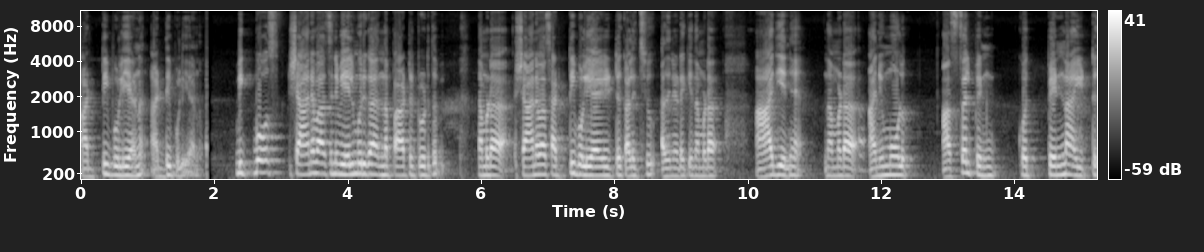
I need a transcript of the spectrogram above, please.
അടിപൊളിയാണ്. അടിപൊളിയാണ്. ബിഗ് ബോസ് ഷാനവാസിന് വേൽമുരുക എന്ന പാട്ടിട്ട് കൊടുത്ത് നമ്മുടെ ഷാനവാസ് അടിപൊളിയായിട്ട് കളിച്ചു. അതിനിടയ്ക്ക് നമ്മുടെ ആര്യന് നമ്മുടെ അനുമോളും അസൽ പെൺ പെണ്ണായിട്ട്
